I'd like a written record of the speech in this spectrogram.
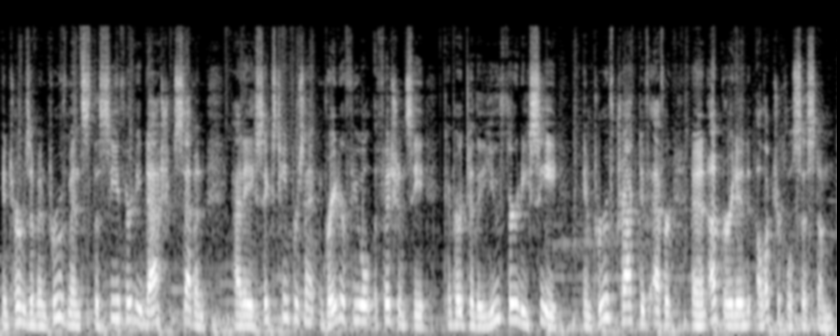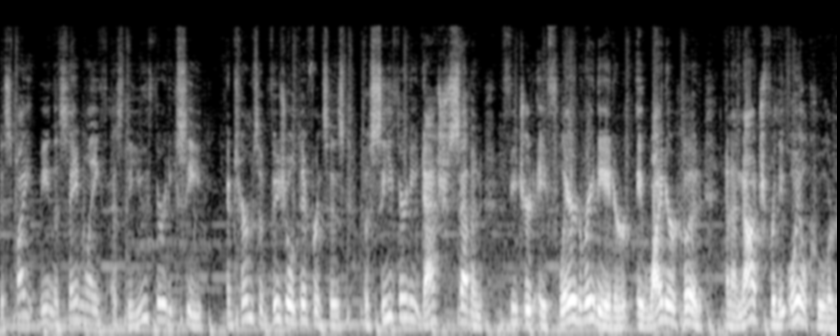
in terms of improvements, the C30 7 had a 16% greater fuel efficiency compared to the U30C, improved tractive effort, and an upgraded electrical system. Despite being the same length as the U30C, in terms of visual differences, the C30 7 featured a flared radiator, a wider hood, and a notch for the oil cooler,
